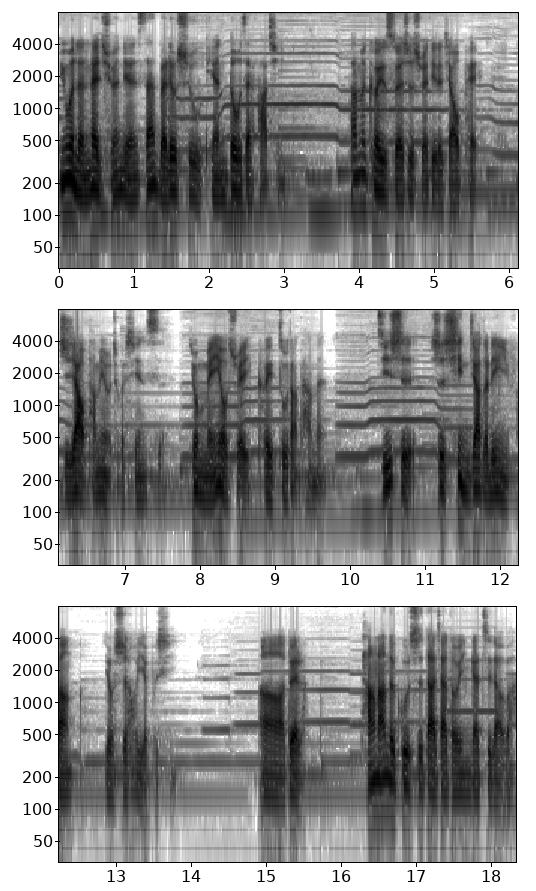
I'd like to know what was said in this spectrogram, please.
因为人类全年三百六十五天都在发情，他们可以随时随地的交配，只要他们有这个心思，就没有谁可以阻挡他们。即使是性交的另一方，有时候也不行。啊，对了，螳螂的故事大家都应该知道吧？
